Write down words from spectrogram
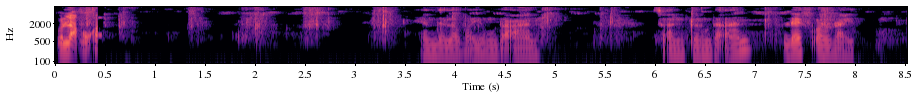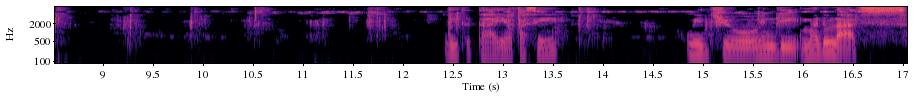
Wala ko ka. Yan dalawa yung daan. Saan kang daan? Left or right? Dito tayo kasi medyo hindi madulas.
